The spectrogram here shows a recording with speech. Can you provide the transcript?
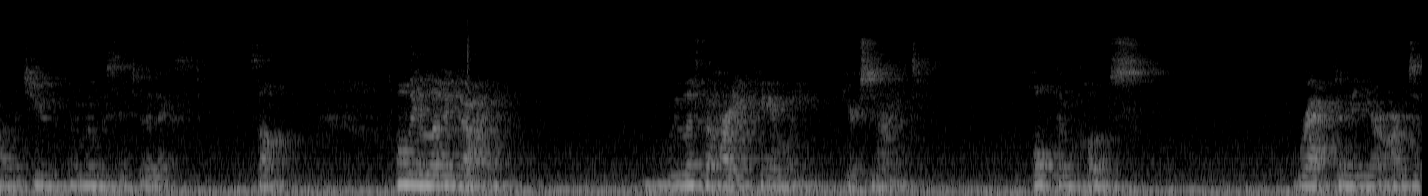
I'll let you move us into the next song. Holy and loving God, we lift the Harding family tonight. Hold them close. Wrap them in your arms of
